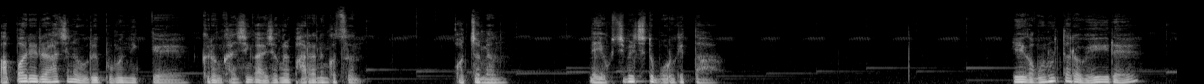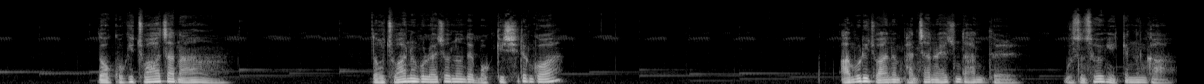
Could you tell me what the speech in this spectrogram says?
맞벌이를 하시는 우리 부모님께 그런 관심과 애정을 바라는 것은 어쩌면 내 욕심일지도 모르겠다. 얘가 오늘따라 왜 이래? 너 고기 좋아하잖아. 너 좋아하는 걸로 해줬는데 먹기 싫은 거야? 아무리 좋아하는 반찬을 해준다 한들 무슨 소용이 있겠는가?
